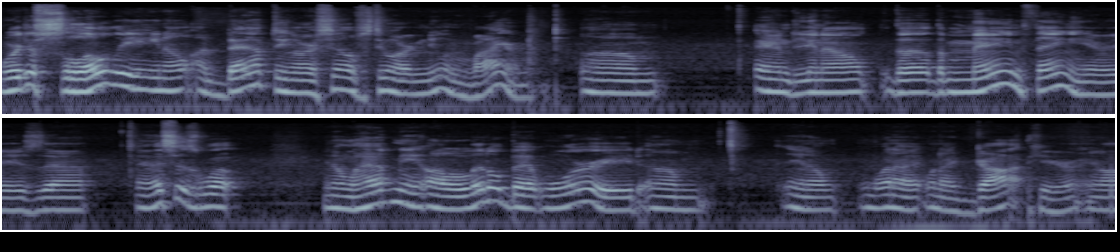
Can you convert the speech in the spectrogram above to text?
we're just slowly, you know, adapting ourselves to our new environment. Um, and, you know, the, the main thing here is that, and this is what, you know, had me a little bit worried. Um, you know, when I when I got here, you know,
